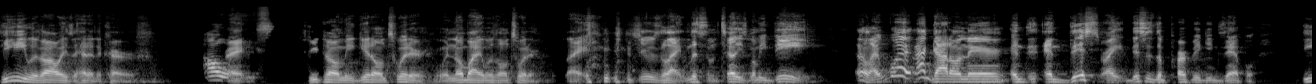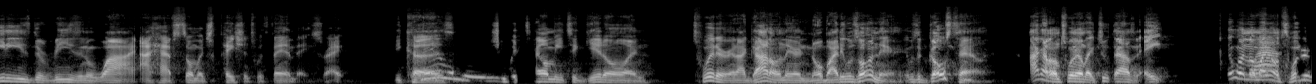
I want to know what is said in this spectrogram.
Dee Dee was always ahead of the curve. Always. Right? She told me get on Twitter when nobody was on Twitter. Like she was like, "Listen, I'm telling you, it's gonna be big." And I'm like, "What?" I got on there, and and this right, this is the perfect example. Dee Dee is the reason why I have so much patience with fan base, right? Because really? she would tell me to get on Twitter, and I got on there, and nobody was on there. It was a ghost town. I got on Twitter in like 2008. There wasn't nobody on Twitter.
